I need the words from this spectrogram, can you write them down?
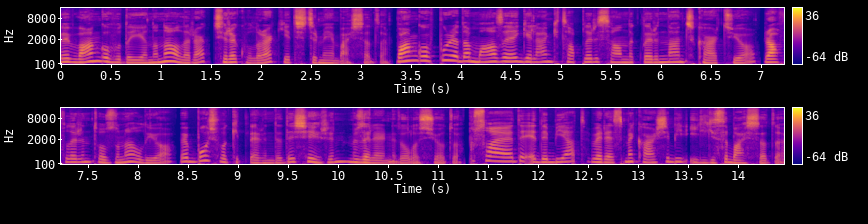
ve Van Gogh'u da yanına alarak çırak olarak yetiştirmeye başladı. Van Gogh burada mağazaya gelen kitapları sandıklarından çıkartıyor, rafların tozunu alıyor ve boş vakitlerinde de şehrin müzelerini dolaşıyordu. Bu sayede edebiyat ve resme karşı bir ilgisi başladı.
